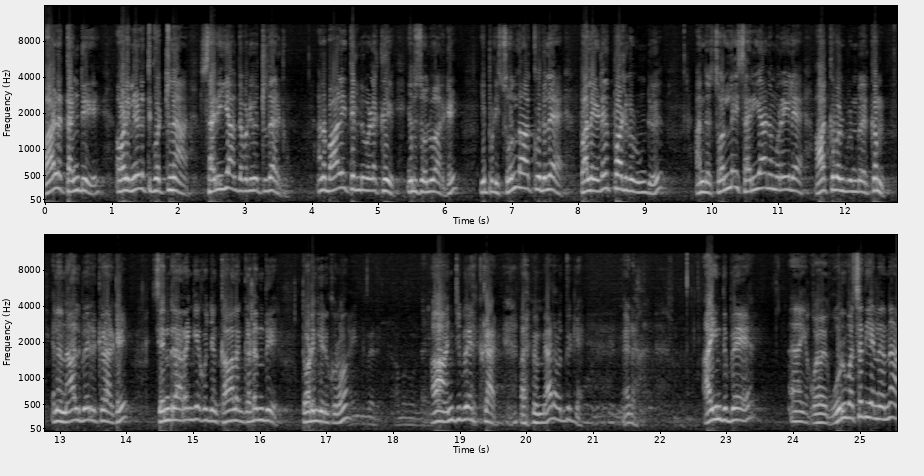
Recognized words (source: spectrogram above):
வாழைத்தண்டு அவளை நீளத்துக்கு வெட்டினா சரியாக அந்த வடிவத்தில் தான் இருக்கும். ஆனால் வாழைத்தண்டு விளக்கு என்று சொல்லுவார்கள். இப்படி சொல்லாக்குவதில் பல இடர்பாடுகள் உண்டு. அந்த சொல்லை சரியான முறையில் ஆக்க வேண்டும் என்பதற்கும் என நாலு பேர் இருக்கிறார்கள். சென்ற அரங்கே கொஞ்சம் காலம் கடந்து தொடங்கி இருக்கிறோம் ஆ அஞ்சு பேர் இருக்கார். மேலே வந்திருக்கேன். மேடம் ஐந்து பேர். ஒரு வசதி என்னன்னா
